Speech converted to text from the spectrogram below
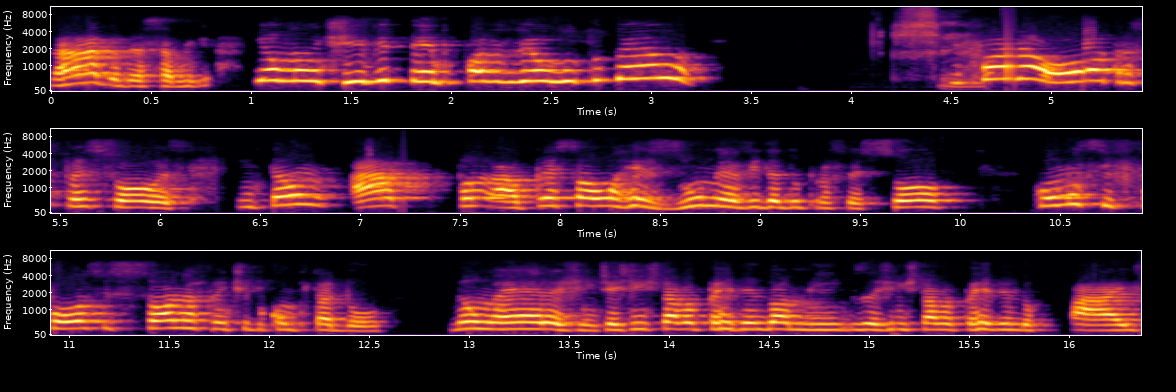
nada dessa amiga. E eu não tive tempo para viver o luto dela. Sim. E fora outras pessoas. Então, a, a, o pessoal resume a vida do professor como se fosse só na frente do computador. Não era, gente. A gente estava perdendo amigos, a gente estava perdendo pais,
